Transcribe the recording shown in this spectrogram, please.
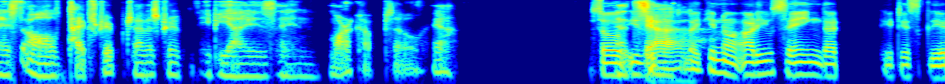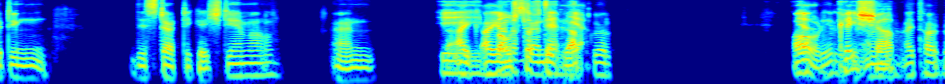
And it's all TypeScript, JavaScript, APIs, and markup. So yeah. So That's- is Yeah. it like, you know, are you saying that it is creating the static HTML and I, I understand them, the. GraphQL. Yeah, Oh, really? Play I I thought,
